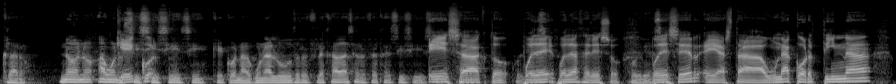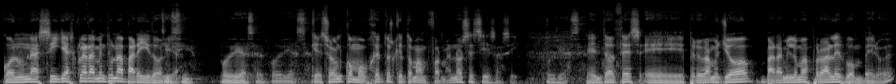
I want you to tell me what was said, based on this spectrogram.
Claro. No, no. Ah, bueno, ¿Qué sí, co- sí, sí, sí. Que con alguna luz reflejada se refleje. Sí, sí. sí. Exacto, Podría puede, ser. puede hacer eso. Podría puede ser, eh, hasta una cortina con unas sillas, claramente una pared Sí, sí. Podría ser, podría ser. que son como objetos que toman forma. No sé si es así. Podría ser. Entonces, eh, pero vamos, yo, para mí lo más probable es bombero, ¿eh?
